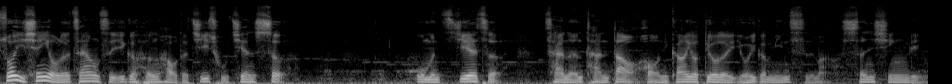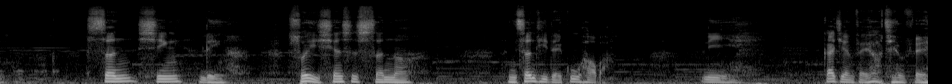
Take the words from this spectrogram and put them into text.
所以先有了这样子一个很好的基础建设，我们接着才能谈到。吼，你刚刚又丢了有一个名词嘛，身心灵，身心灵，所以先是身呢，你身体得顾好吧，你该减肥要减肥，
